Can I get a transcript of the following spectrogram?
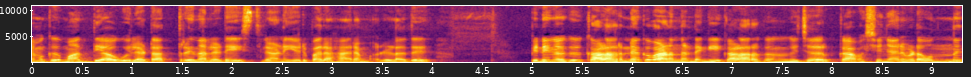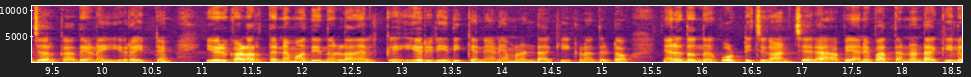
നമുക്ക് മതിയാവൂല കേട്ടോ അത്രയും നല്ല ടേസ്റ്റിലാണ് ഈ ഒരു പലഹാരം ഉള്ളത്. പിന്നെ നിങ്ങൾക്ക് കളറിനൊക്കെ വേണമെന്നുണ്ടെങ്കിൽ കളറൊക്കെ നിങ്ങൾക്ക് ചേർക്കാം. പക്ഷെ ഞാനിവിടെ ഒന്നും ചേർക്കാതെയാണ് ഈ ഒരു ഐറ്റം ഈ ഒരു കളർ തന്നെ മതി എന്നുള്ള നിലയ്ക്ക് ഈ ഒരു രീതിക്ക് തന്നെയാണ് നമ്മൾ ഉണ്ടാക്കിയിരിക്കണത് കേട്ടോ ഞാനിതൊന്ന് പൊട്ടിച്ച് കാണിച്ചു തരാം അപ്പോൾ ഞാൻ പത്തെണ്ണം ഉണ്ടാക്കിയതിൽ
